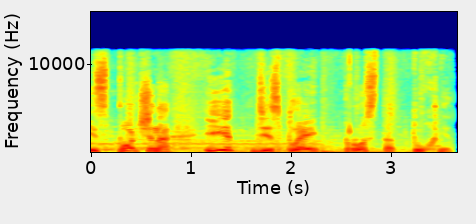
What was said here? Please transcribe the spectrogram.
испорчено и дисплей просто тухнет.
